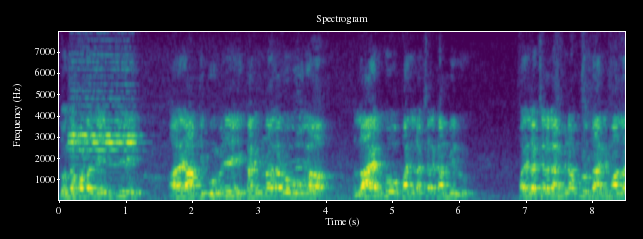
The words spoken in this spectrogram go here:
దొంగ పట్టా చేయించి అది అతి భూమిని కరీంనగర్ ఒక లాయర్కు పది లక్షలకు అమ్మిండ్రు పది లక్షలకు అమ్మినప్పుడు దాన్ని మళ్ళీ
